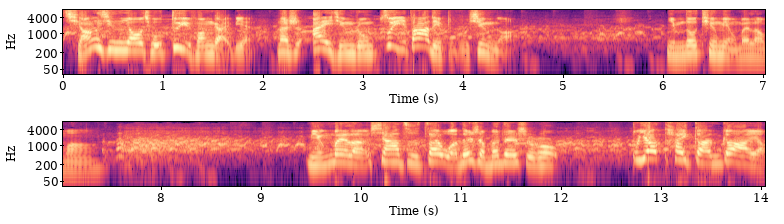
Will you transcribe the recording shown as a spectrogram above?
强行要求对方改变，那是爱情中最大的不幸啊！你们都听明白了吗？明白了，下次在我那什么的时候，不要太尴尬呀。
